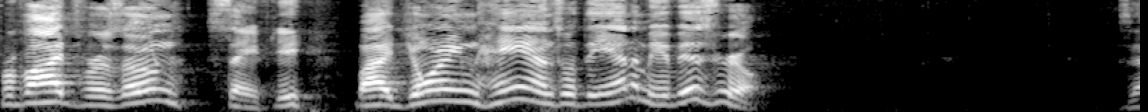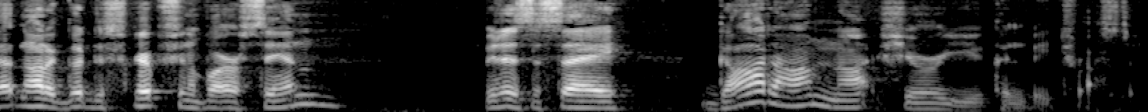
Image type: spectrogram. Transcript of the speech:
provide for his own safety by joining hands with the enemy of Israel. Is that not a good description of our sin? It is to say, God, I'm not sure you can be trusted.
